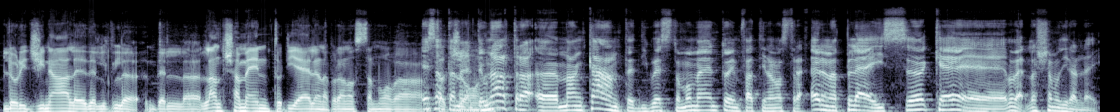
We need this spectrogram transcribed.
l'originale del, del lanciamento di Elena per la nostra nuova Esattamente, stagione. un'altra eh, mancante di questo momento è infatti la nostra Elena Place che, vabbè, lasciamo dire a lei.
